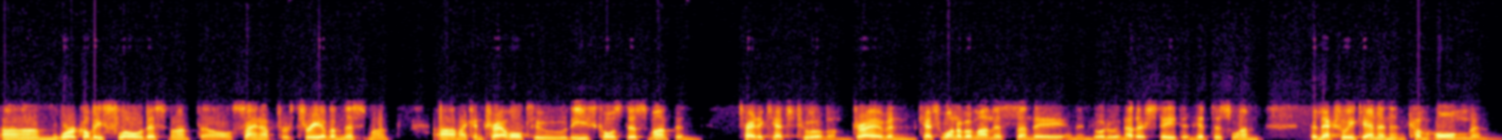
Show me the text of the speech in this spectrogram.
Um, work will be slow this month. I'll sign up for three of them this month. Um, I can travel to the East Coast this month and try to catch two of them. Drive and catch one of them on this Sunday, and then go to another state and hit this one the next weekend, and then come home and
